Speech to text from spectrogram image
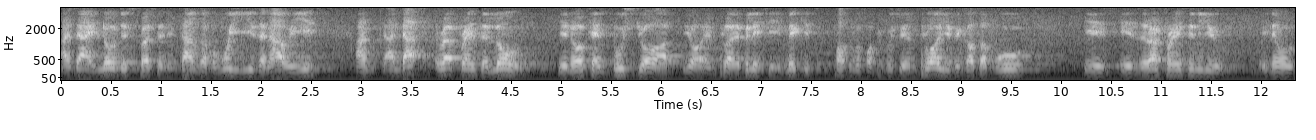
and say, I know this person in terms of who he is and how he is. And, and that reference alone, you know, can boost your, your employability, make it possible for people to employ you because of who is, is referencing you you know,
